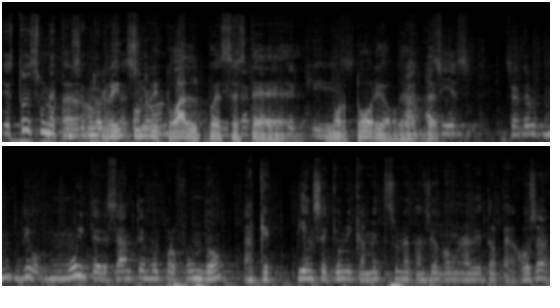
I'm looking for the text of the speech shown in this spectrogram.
esto es una un ri- conceptualización. un ritual, pues, este, mortuorio de- Ah, de- así es. Digo, muy interesante, muy profundo. A que piense que únicamente es una canción con una letra pegajosa,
